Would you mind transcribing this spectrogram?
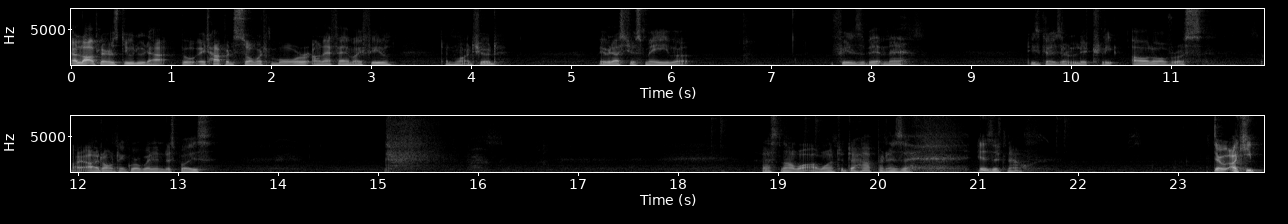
a lot of players do do that, but it happens so much more on FM I feel than what it should. Maybe that's just me, but feels a bit meh. These guys are literally all over us. I, I don't think we're winning this, boys. That's not what I wanted to happen, is it? Is it now? I keep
